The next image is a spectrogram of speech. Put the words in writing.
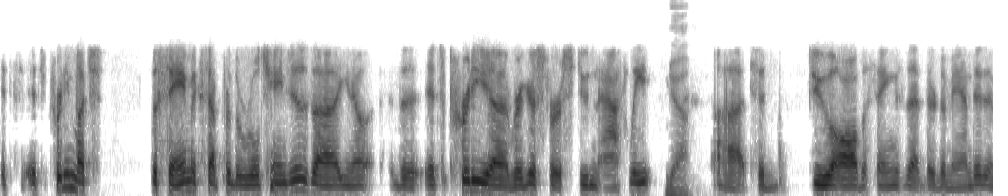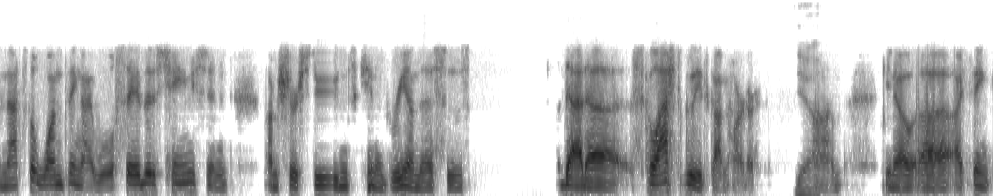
it's it's pretty much the same except for the rule changes. Uh, you know, the, it's pretty uh, rigorous for a student athlete. Yeah. Uh, to do all the things that they're demanded, and that's the one thing I will say that has changed, and I'm sure students can agree on this is that uh, scholastically it's gotten harder. Yeah. Um, you know, I think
